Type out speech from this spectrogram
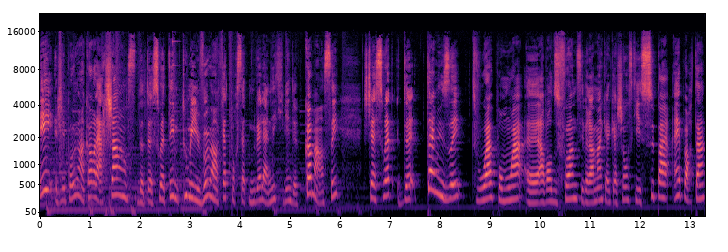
Et j'ai pas eu encore la chance de te souhaiter tous mes voeux en fait pour cette nouvelle année qui vient de commencer. Je te souhaite de t'amuser. Tu vois, pour moi, euh, avoir du fun, c'est vraiment quelque chose qui est super important.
